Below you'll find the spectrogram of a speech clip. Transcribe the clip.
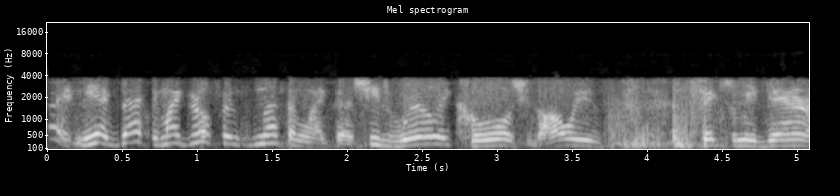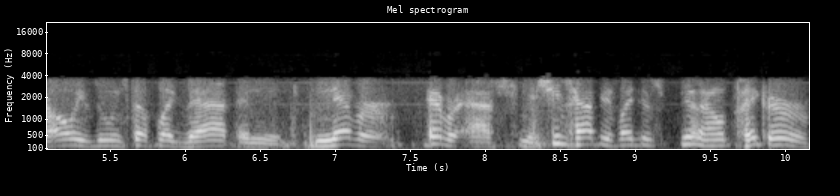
Right, Yeah, exactly. My girlfriend's nothing like that. She's really cool. She's always fixing me dinner, always doing stuff like that, and never, ever asks me. She's happy if I just, you know, take her,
